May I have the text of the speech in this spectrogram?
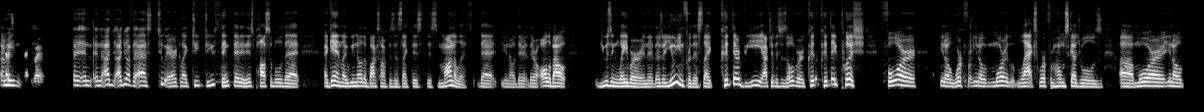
I That's- mean, right. and and I I do have to ask too, Eric. Like, do do you think that it is possible that, again, like we know the box office is like this this monolith that you know they're they're all about using labor and there's a union for this. Like, could there be after this is over? Could could they push for you know work from you know more lax work from home schedules, uh, more you know.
